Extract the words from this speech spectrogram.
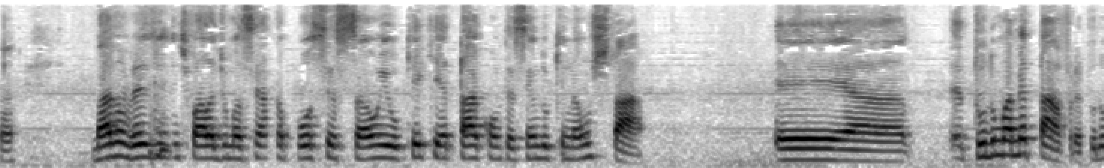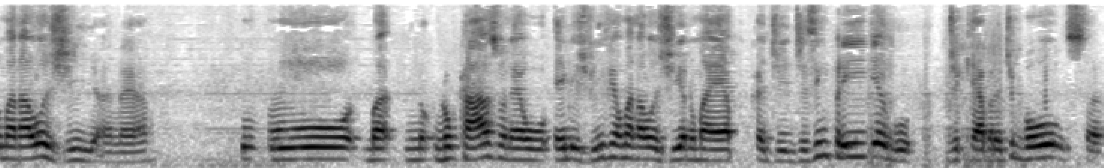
Mais uma vez a gente fala de uma certa possessão e o que que está acontecendo o que não está. É, é tudo uma metáfora, é tudo uma analogia, né? O, no, no, caso, né, o, eles vivem uma analogia numa época de desemprego, de quebra de bolsa.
